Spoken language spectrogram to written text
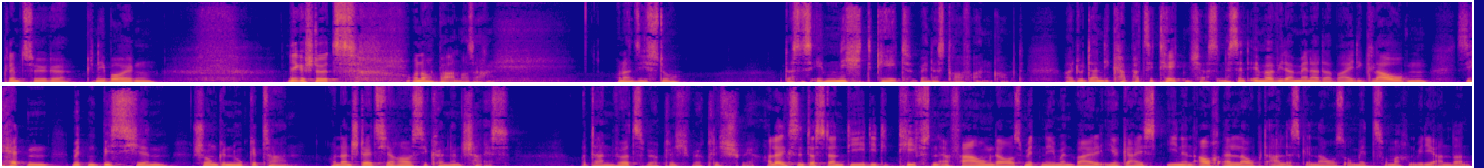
Klimmzüge, Kniebeugen, Liegestütz und noch ein paar andere Sachen. Und dann siehst du, dass es eben nicht geht, wenn es drauf ankommt, weil du dann die Kapazität nicht hast. Und es sind immer wieder Männer dabei, die glauben, sie hätten mit ein bisschen schon genug getan. Und dann stellt sich heraus, sie können einen Scheiß. Und dann wird's wirklich, wirklich schwer. Allerdings sind das dann die, die die tiefsten Erfahrungen daraus mitnehmen, weil ihr Geist ihnen auch erlaubt, alles genauso mitzumachen wie die anderen.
